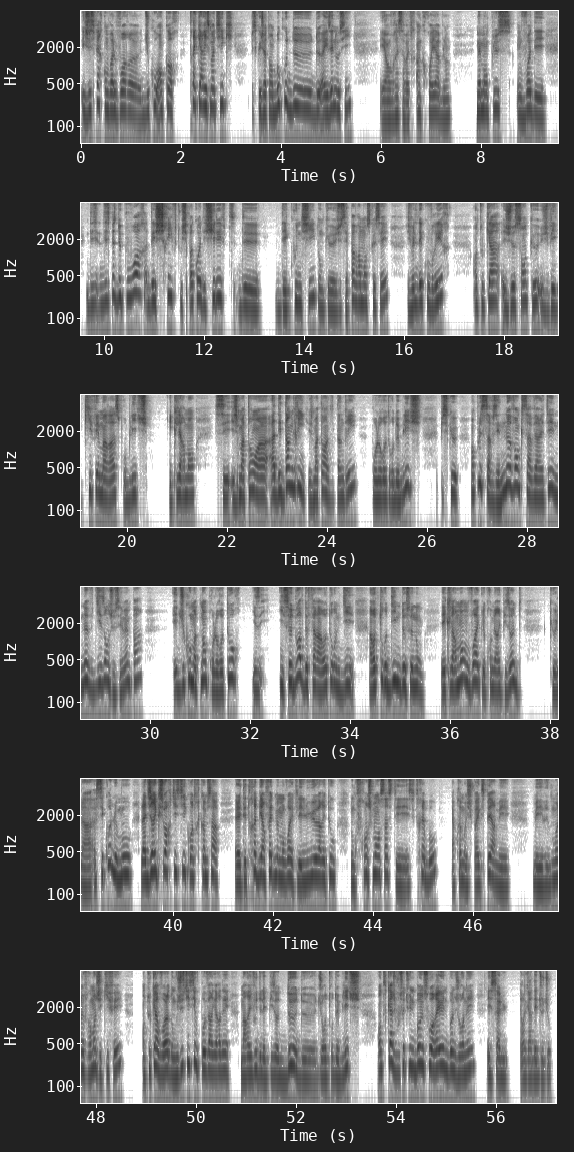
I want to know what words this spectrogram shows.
Et j'espère qu'on va le voir euh, du coup encore très charismatique puisque j'attends beaucoup de, de Aizen aussi. Et en vrai, ça va être incroyable. Hein. Même en plus, on voit des, des, espèces de pouvoirs, des shrifts ou je sais pas quoi, des shifts de, des Quincy. Donc euh, je sais pas vraiment ce que c'est. Je vais le découvrir. En tout cas, je sens que je vais kiffer ma race pour Bleach. Et clairement, c'est, je m'attends à, à, des dingueries. Je m'attends à des dingueries pour le retour de Bleach. Puisque, en plus, ça faisait 9 ans que ça avait arrêté. 9-10 ans, je sais même pas. Et du coup, maintenant, pour le retour, ils, ils se doivent de faire un retour, un retour digne de ce nom. Et clairement, on voit avec le premier épisode que la. C'est quoi le mot? La direction artistique ou un truc comme ça. Elle était très bien faite, même on voit avec les lueurs et tout. Donc franchement, ça, c'était très beau. Après, moi, je suis pas expert, mais, mais moi, vraiment, j'ai kiffé. En tout cas, voilà, donc juste ici, vous pouvez regarder ma review de l'épisode 2 de, du retour de Bleach. En tout cas, je vous souhaite une bonne soirée, une bonne journée, et salut. Et regardez Jojo.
